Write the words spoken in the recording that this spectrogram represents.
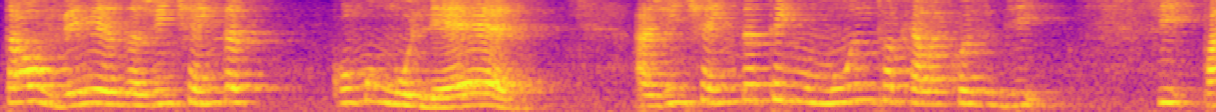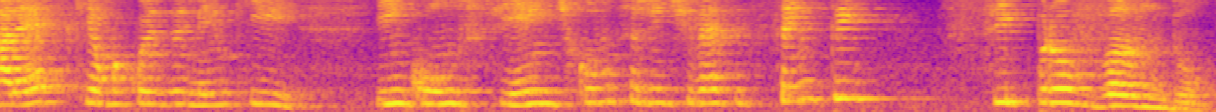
Talvez a gente ainda, como mulher, a gente ainda tem muito aquela coisa de se parece que é uma coisa meio que inconsciente, como se a gente tivesse sempre se provando.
